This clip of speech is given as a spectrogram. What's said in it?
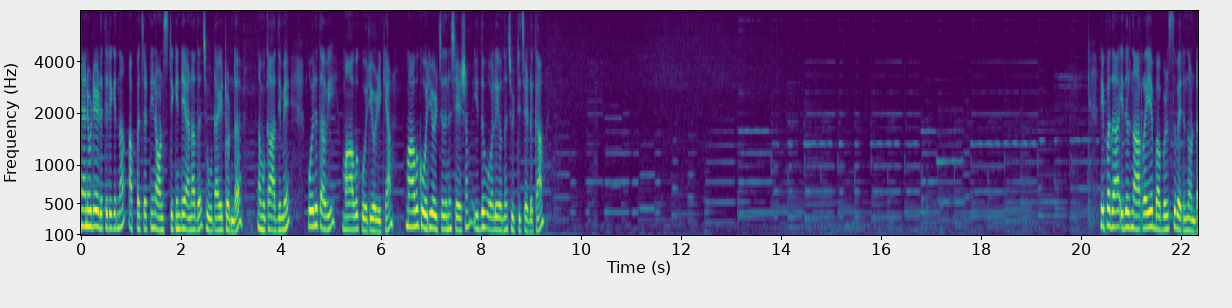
ഞാനിവിടെ എടുത്തിരിക്കുന്ന അപ്പച്ചട്ടി നോൺ സ്റ്റിക്കിന്റെയാണ് അത് ചൂടായിട്ടുണ്ട്. നമുക്ക് ആദ്യമേ ഒരു തവി മാവ് കോരി ഒഴിക്കാം. മാവ് കോരി ഒഴിച്ചതിന് ശേഷം ഇതുപോലെ ഒന്ന് ചുറ്റിച്ചെടുക്കാം. ഇപ്പോൾ ഇതാ ഇതിൽ നിറയെ ബബിൾസ് വരുന്നുണ്ട്.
